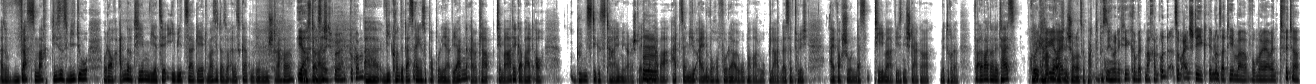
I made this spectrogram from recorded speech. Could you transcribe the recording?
Also was macht dieses Video oder auch andere Themen wie jetzt hier Ibiza Gate und was es da so alles gab mit dem Strache in Ja, das habe Österreich? ich bekommen. Äh, wie konnte das eigentlich so populär werden? Einmal klar Thematik, aber halt auch günstiges Timing an der Stelle. Ich Mhm. aber hat sein Video eine Woche vor der Europawahl hochgeladen. Das ist natürlich einfach schon das Thema wesentlich stärker mit drin. Für alle weiteren Details, Cool, Link haben wir ich euch in die Show Notes gepackt. Wir müssen nicht nur eine Krieg komplett machen. Und zum Einstieg in unser Thema, wo man ja in Twitter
